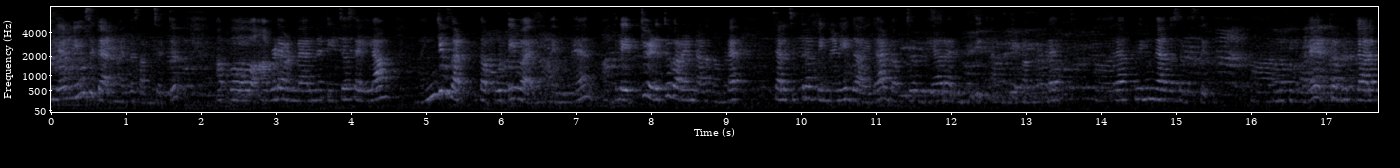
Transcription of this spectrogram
വിമൻസിൽ മ്യൂസിക് ആയിരുന്നു എന്റെ സബ്ജക്റ്റ് അപ്പോൾ അവിടെ ഉണ്ടായിരുന്ന ടീച്ചേഴ്സ് എല്ലാം ഭയങ്കര സപ്പോർട്ടീവായിരുന്നു പിന്നെ അതിൽ ഏറ്റവും എടുത്തു പറയേണ്ടതാണ് നമ്മുടെ ചലച്ചിത്ര പിന്നണി ഗായിക doctor B R Arundhati. Arundhati നമ്മുടെ രാഗ്വീനും രാഗസദസ്സിൽ എന്ന ഫിലിമിലെ എത്ര പുൽക്കാലം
